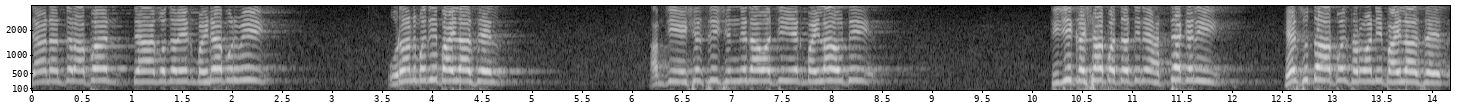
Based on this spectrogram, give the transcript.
त्यानंतर आपण त्या अगोदर एक महिन्यापूर्वी उरणमध्ये पाहिलं असेल. आमची यशस्वी शिंदे नावाची एक महिला होती. तिची कशा पद्धतीने हत्या केली हे सुद्धा आपण सर्वांनी पाहिलं असेल.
